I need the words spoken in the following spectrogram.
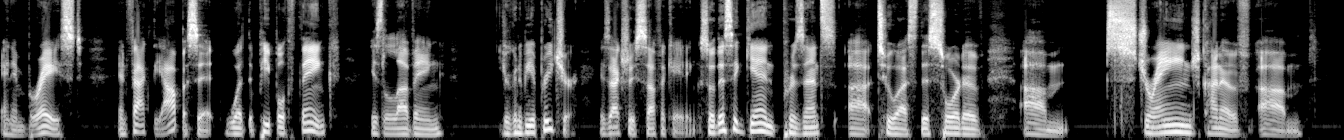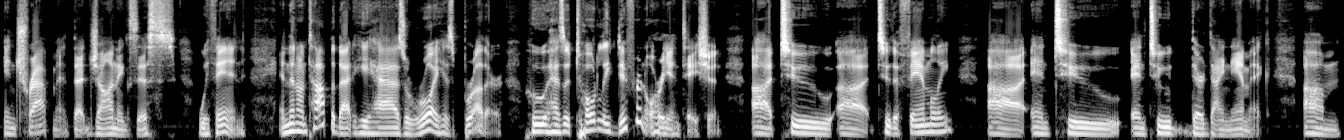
and embraced. In fact, the opposite. What the people think is loving, you're going to be a preacher, is actually suffocating. So, this again presents uh, to us this sort of um, strange kind of. Um, entrapment that John exists within. And then on top of that, he has Roy, his brother, who has a totally different orientation uh, to uh, to the family uh, and to and to their dynamic. Um,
